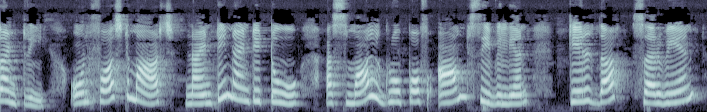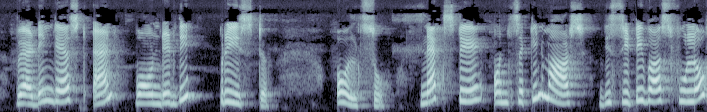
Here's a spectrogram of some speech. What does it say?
country. On 1st March 1992, a small group of armed civilians killed the Serbian wedding guest and wounded the priest. Also, next day on 2nd March, the city was full of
